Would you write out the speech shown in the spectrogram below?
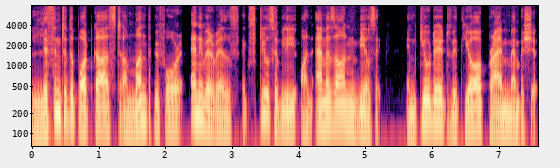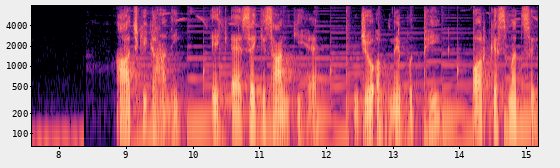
Listen to the podcast a month before anywhere else exclusively on Amazon Music, included with your Prime membership. आज की कहानी एक ऐसे किसान की है जो अपने बुद्धि और किस्मत से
